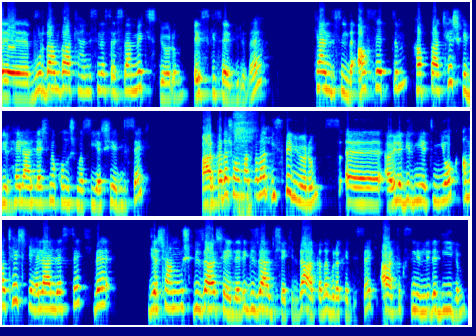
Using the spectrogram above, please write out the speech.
E, buradan da kendisine seslenmek istiyorum eski sevgiline. Kendisini de affettim. Hatta keşke bir helalleşme konuşması yaşayabilsek. Arkadaş olmak falan istemiyorum. S- e, öyle bir niyetim yok ama keşke helalleşsek ve yaşanmış güzel şeyleri güzel bir şekilde arkada bırakabilsek. Artık sinirli de değilim.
